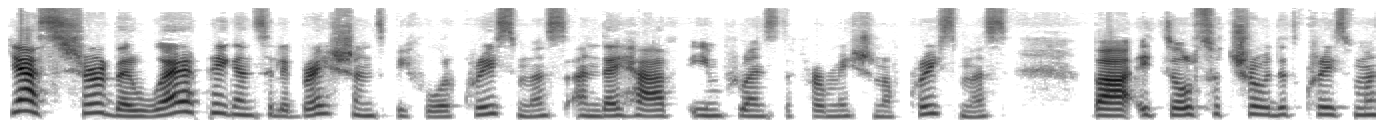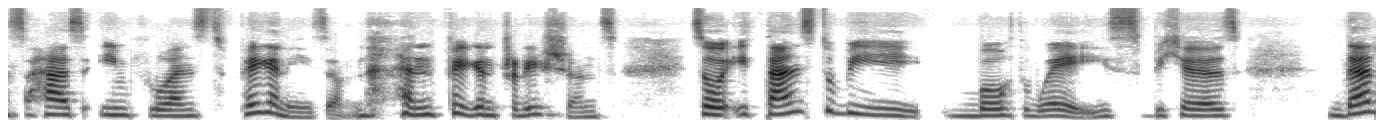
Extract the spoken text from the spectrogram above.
Yes, sure, there were pagan celebrations before Christmas, and they have influenced the formation of Christmas. But it's also true that Christmas has influenced paganism and pagan traditions. So it tends to be both ways because that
